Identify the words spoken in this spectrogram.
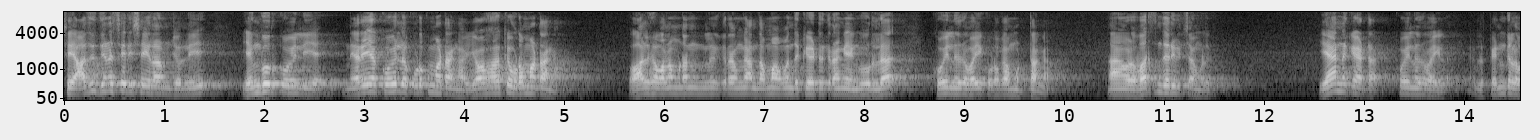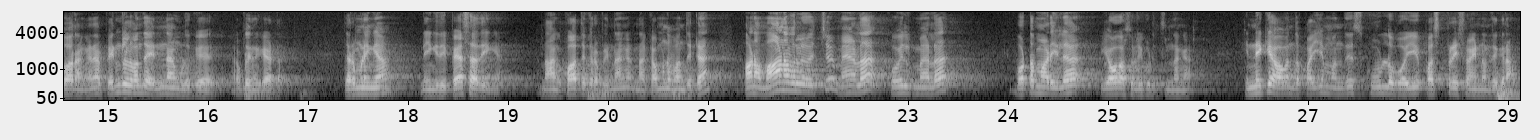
சரி அது தினசரி செய்யலாம்னு சொல்லி எங்கள் ஊர் கோயில்லையே நிறைய கோயிலில் கொடுக்க மாட்டாங்க. யோகாவுக்கு விட மாட்டாங்க. வாழ்க வளமுடன் இருக்கிறவங்க அந்த அம்மா வந்து கேட்டிருக்கிறாங்க எங்கள் ஊரில். கோயில் நிர்வாகி கொடுக்காம விட்டாங்க. நான் அவங்கள வருத்தம் தெரிவித்தேன் அவங்களுக்கு. ஏன்னு கேட்டேன் கோயில் நிர்வாகியில் இல்லை பெண்கள் வராங்க. ஏன்னா பெண்கள் வந்தால் என்ன உங்களுக்கு? அப்படின்னு கேட்டேன். தர்மலிங்கம் நீங்கள் இது பேசாதீங்க. நாங்கள் பார்த்துக்குறோம் அப்படின்னாங்க. நான் கம்முன்னு வந்துட்டேன். ஆனால் மாணவர்களை வச்சு மேலே கோயிலுக்கு மேலே மொட்டை மாடியில் யோகா சொல்லி கொடுத்துருந்தாங்க. இன்றைக்கி அவன் அந்த பையன் வந்து ஸ்கூலில் போய் ஃபஸ்ட் ப்ரைஸ் வாங்கிட்டு வந்துக்கிறான்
